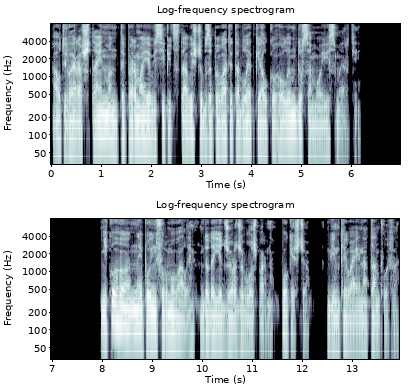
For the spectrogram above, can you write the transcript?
А от Вера Штайнман тепер має всі підстави, щоб запивати таблетки алкоголем до самої смерті. Нікого не поінформували, додає Джордж Вошбарн, поки що. Він киває на Тантлефа.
